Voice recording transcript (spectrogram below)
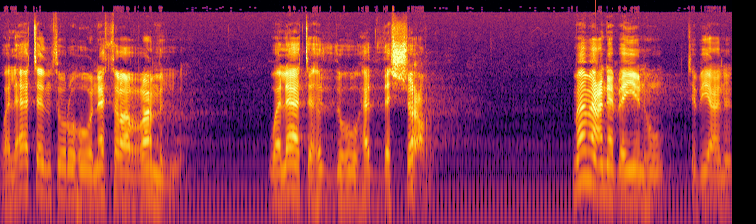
ولا تنثره نثر الرمل ولا تهذه هذ الشعر ما معنى بينه تبيانا؟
